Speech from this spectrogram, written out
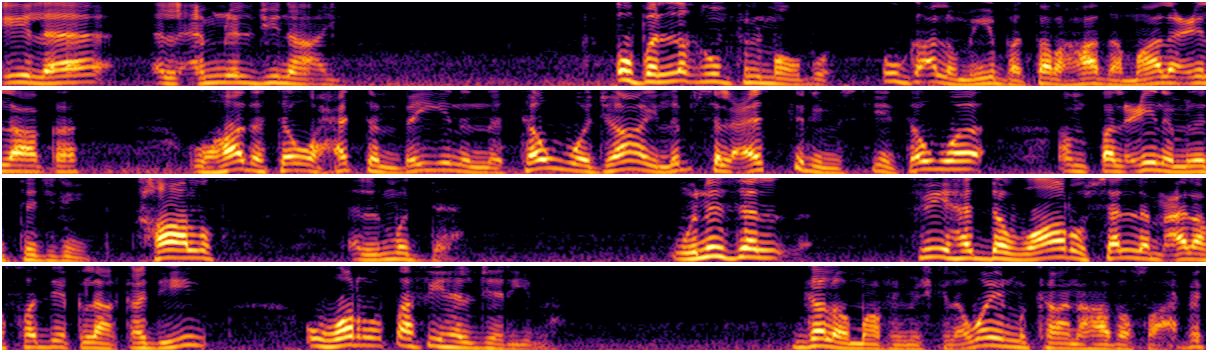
إلى الأمن الجنائي. وبلغهم في الموضوع. وقال لهم يبا ترى هذا ما له علاقة. وهذا تو حتى مبين إنه تو جاي لبس العسكري مسكين. تو مطلعينه من التجنيد. خالص المدة. ونزل في هالدوار وسلم على صديق له قديم وورطه في هالجريمه قالوا ما في مشكلة. وين مكان هذا صاحبك؟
